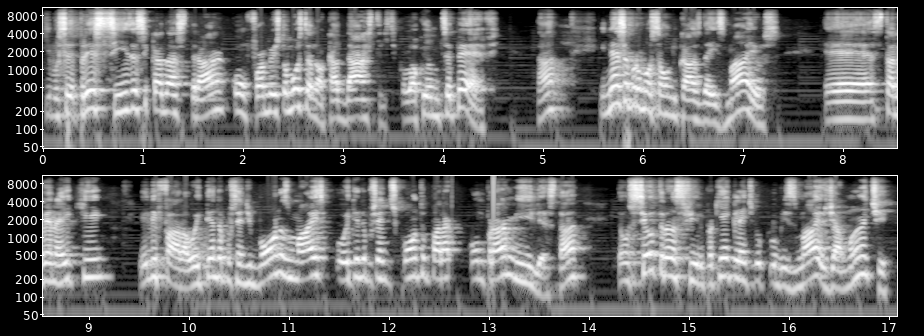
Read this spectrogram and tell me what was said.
que você precisa se cadastrar conforme eu estou mostrando. Cadastre-se, coloque o nome do CPF. Tá? E nessa promoção do caso da Smiles, é, você está vendo aí que ele fala 80% de bônus mais 80% de desconto para comprar milhas, tá? Então, se eu transfiro para quem é cliente do Clube Smiles, Diamante,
